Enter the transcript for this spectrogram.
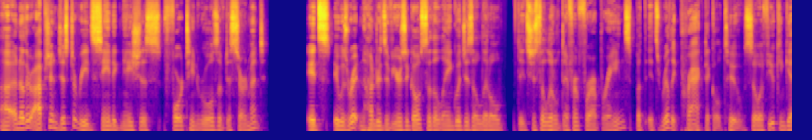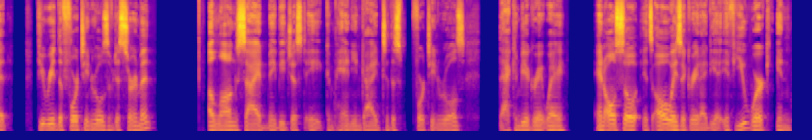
Uh, another option just to read Saint Ignatius 14 Rules of Discernment. It's it was written hundreds of years ago, so the language is a little it's just a little different for our brains, but it's really practical too. So if you can get if you read the 14 Rules of Discernment alongside maybe just a companion guide to the 14 rules, that can be a great way. And also, it's always a great idea if you work in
